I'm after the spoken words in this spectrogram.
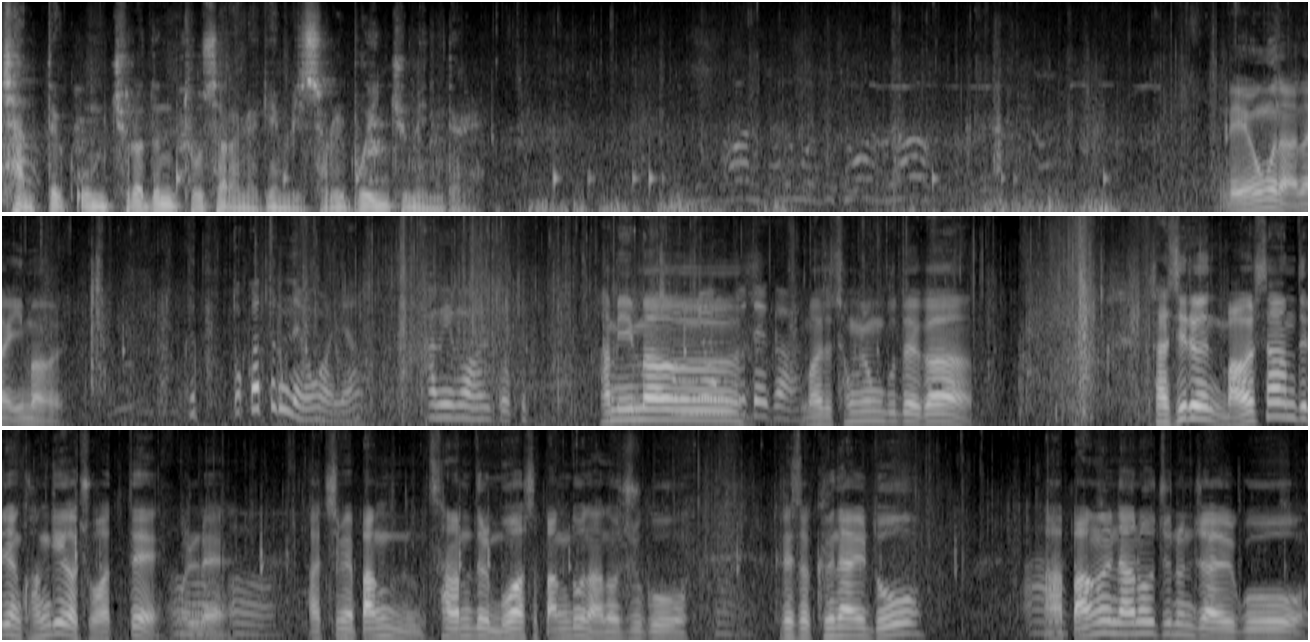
잔뜩 움츠러든 두 사람에게 미소를 보인 주민들. 내용은 아나 이 마을. 그 똑같은 내용 아니야? 가미 마을도 그 하미 마을 청룡부대가. 맞아 청룡 부대가 사실은 마을 사람들이랑 관계가 좋았대 원래 어, 어. 아침에 빵 사람들 모아서 빵도 나눠주고 그래서 그날도 아, 빵을 나눠주는 줄 알고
